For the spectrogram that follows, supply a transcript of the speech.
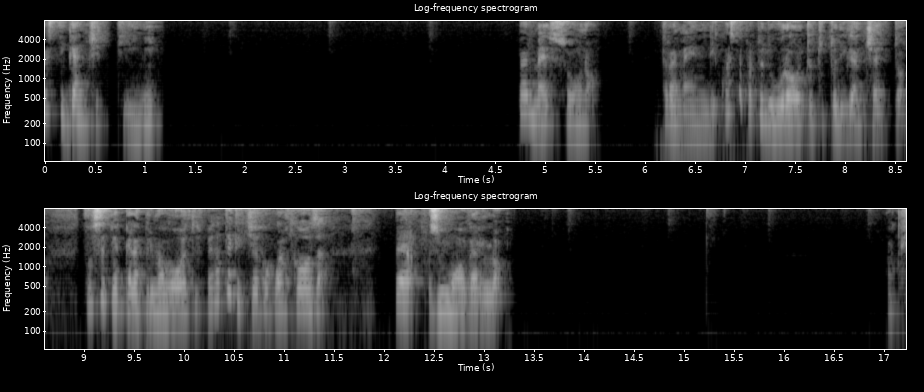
questi gancettini per me sono tremendi. Questo è proprio duro oltretutto di gancetto. Forse perché è la prima volta. Aspettate che cerco qualcosa per smuoverlo. Ok.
